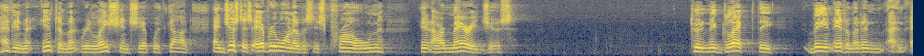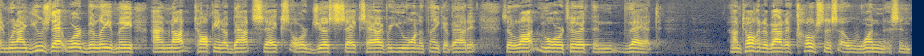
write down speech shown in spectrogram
Having an intimate relationship with God. And just as every one of us is prone in our marriages to neglect the being intimate. And, and, and when I use that word, believe me, I'm not talking about sex or just sex, however you want to think about it. There's a lot more to it than that. I'm talking about a closeness, a oneness. And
